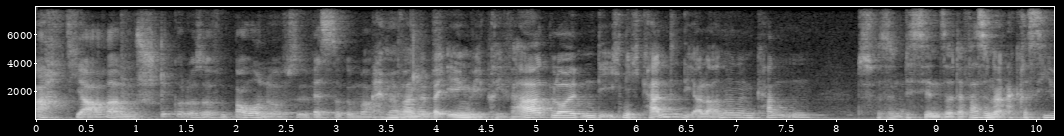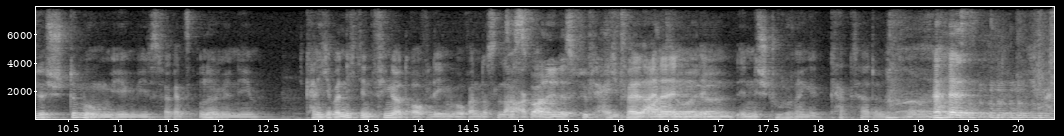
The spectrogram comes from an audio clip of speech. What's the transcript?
acht Jahre am Stück oder so auf dem Bauernhof Silvester gemacht. Einmal waren wir bei irgendwie Privatleuten, die ich nicht kannte, die alle anderen kannten. Das war so ein bisschen so, da war so eine aggressive Stimmung irgendwie. Das war ganz unangenehm. Kann ich aber nicht den Finger drauflegen, woran das lag. Was war denn das für Vielleicht, weil einer in, in, in den Stuhl reingekackt hat oder so. ich weiß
